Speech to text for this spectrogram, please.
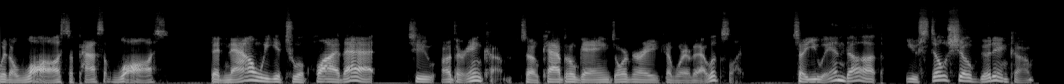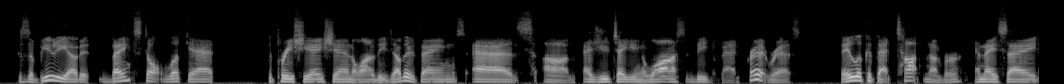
with a loss, a passive loss, that now we get to apply that to other income. So capital gains, ordinary income, whatever that looks like. So you end up, you still show good income because the beauty of it, banks don't look at depreciation, a lot of these other things as um, as you taking a loss and being a bad credit risk. They look at that top number and they say,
